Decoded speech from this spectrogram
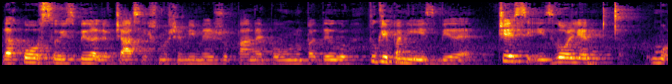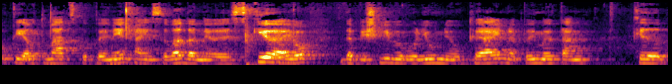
Lahko so izbirali, včasih smo še mi imeli župane, pa uno, pa drugo. Tukaj pa ni izbire. Če si izvoljen, ti avtomatsko preneha in seveda ne riskirajo, da bi šli v volivni okraj, naprimer tam, ker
